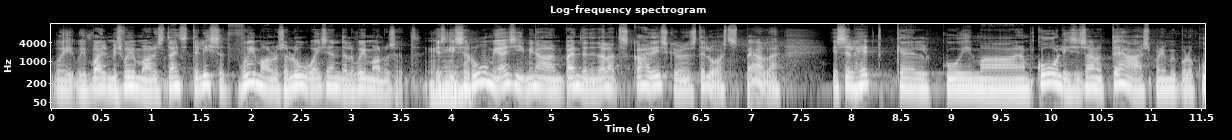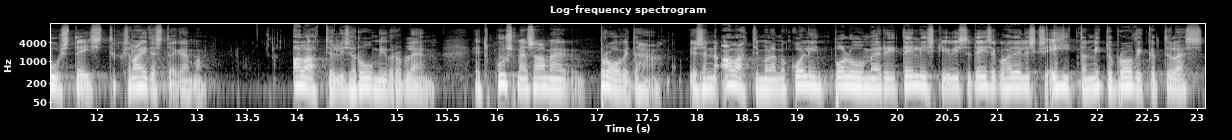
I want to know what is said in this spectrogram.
või, või valmis võimalusi, te andsite lihtsalt võimaluse luua iseendale võimalused mm. -hmm. ja see ruumi asi, mina olen bändinud alates kaheteistkümnendast eluaastast peale ja sel hetkel, kui ma enam koolis ei saanud teha, siis ma olin võib-olla kuusteist, hakkasin Aides tegema alati oli see ruumi probleem. et kus me saame proovi teha ja see on alati, me oleme kolinud Polumeri, Telliskivisse, teise koha Telliskivisse, ehitanud mitu proovikat üles.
